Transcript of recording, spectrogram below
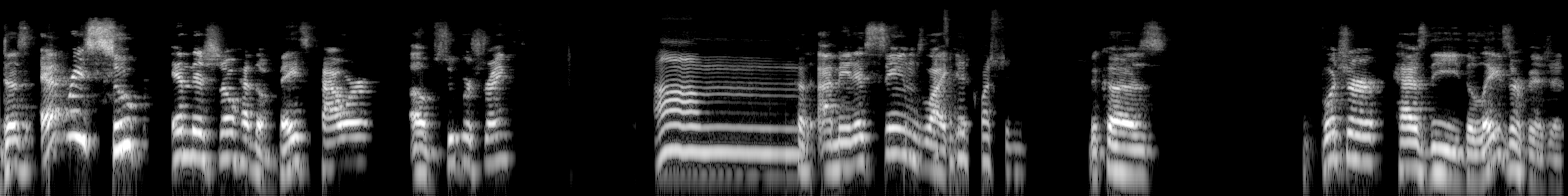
Does every soup in this show have the base power of super strength? Um 'Cause, I mean, it seems like a it good question. because Butcher has the the laser vision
